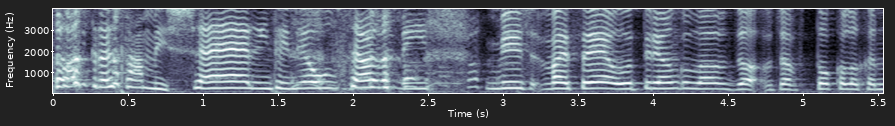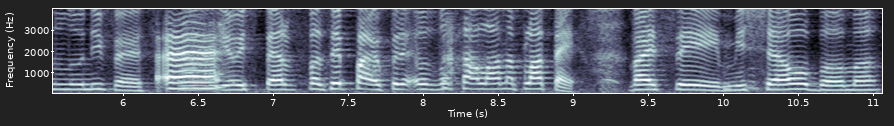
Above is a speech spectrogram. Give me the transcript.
vamos entrevistar a Michelle, entendeu? O céu é o limite. Mich- Vai ser o triangulão, já, já tô colocando no universo. É. tá? E eu espero fazer parte. eu vou estar lá na plateia. Vai ser Michelle Obama,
